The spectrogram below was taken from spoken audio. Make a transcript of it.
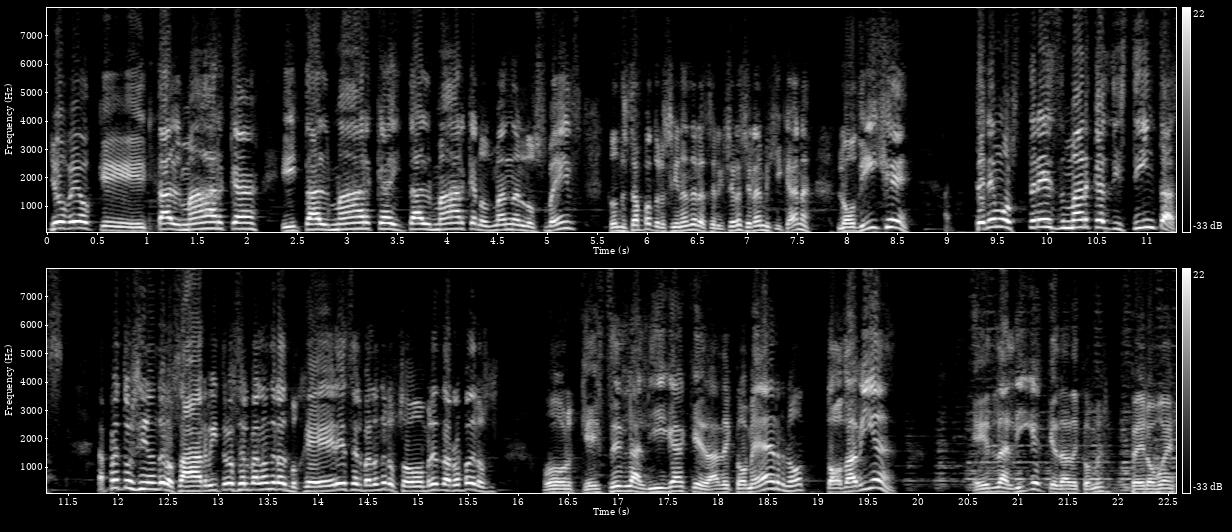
yo veo que tal marca y tal marca y tal marca nos mandan los mails donde están patrocinando la selección nacional mexicana. Lo dije. Tenemos tres marcas distintas. La patrocinación de los árbitros, el balón de las mujeres, el balón de los hombres, la ropa de los... Porque esta es la liga que da de comer, ¿no? Todavía. Es la liga que da de comer. Pero bueno.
